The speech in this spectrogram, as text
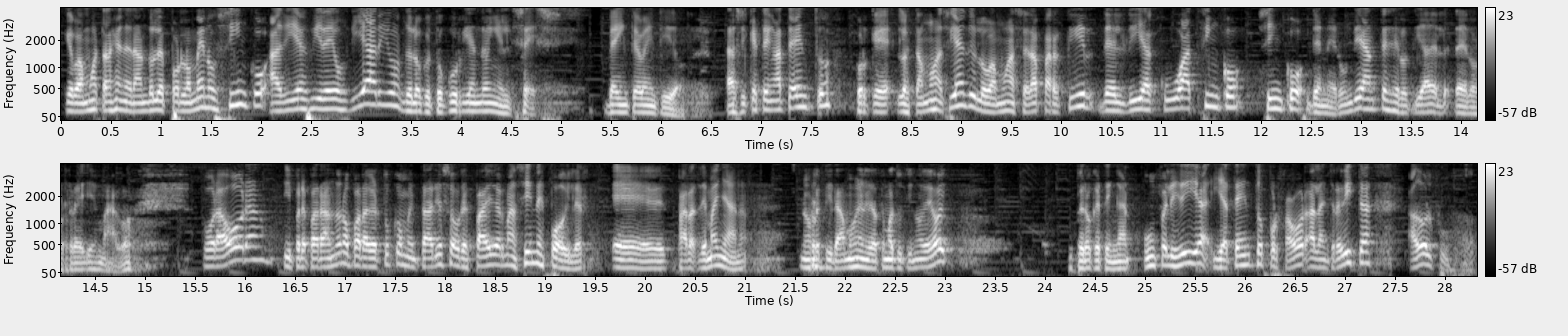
que vamos a estar generándole por lo menos 5 a 10 videos diarios de lo que está ocurriendo en el CES. 2022. Así que estén atentos porque lo estamos haciendo y lo vamos a hacer a partir del día 4, 5, 5 de enero, un día antes de los días de, los Reyes Magos. Por ahora, y preparándonos para ver tus comentarios sobre Spider-Man sin spoiler, eh, para, de mañana, nos retiramos en el dato matutino de hoy. Espero que tengan un feliz día y atentos, por favor, a la entrevista. Adolfo.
